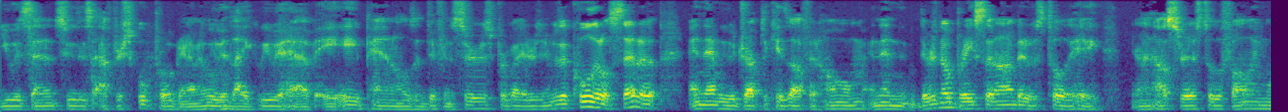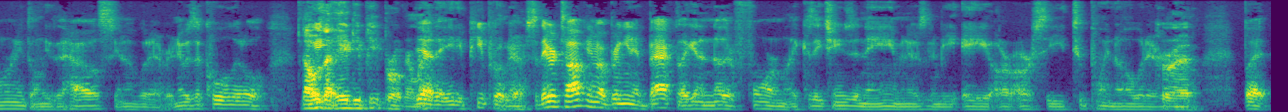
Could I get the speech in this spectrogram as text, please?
you would send them to this after school program and we would like we would have AA panels and different service providers and it was a cool little setup and then we would drop the kids off at home and then there was no bracelet on but it was totally hey you're on house arrest till the following morning don't leave the house you know whatever and it was a cool little That was the ADP program, yeah the ADP program. Okay. so they were talking about bringing it back like in another form like because they changed the name and it was going to be ARRC 2.0 whatever Correct. but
